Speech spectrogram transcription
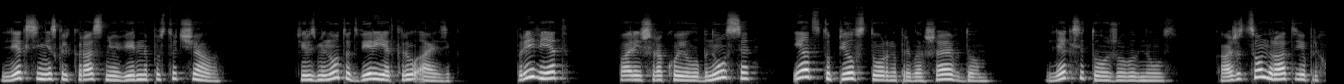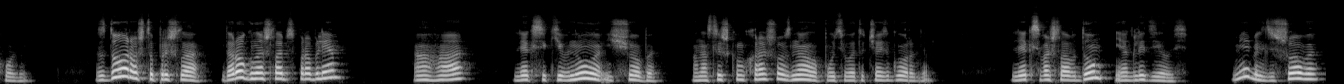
Лекси несколько раз неуверенно постучала. Через минуту дверь ей открыл Айзек. Привет. Парень широко улыбнулся и отступил в сторону, приглашая в дом. Лекси тоже улыбнулась. Кажется, он рад ее приходу. Здорово, что пришла. Дорогу нашла без проблем? Ага. Лекси кивнула, еще бы. Она слишком хорошо знала путь в эту часть города. Лекси вошла в дом и огляделась. Мебель дешевая,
